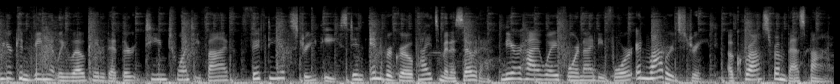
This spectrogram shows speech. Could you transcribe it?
We are conveniently located at 1325 50th Street East in Inver Grove Heights, Minnesota, near Highway 494 and Robert Street, across from Best Buy.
